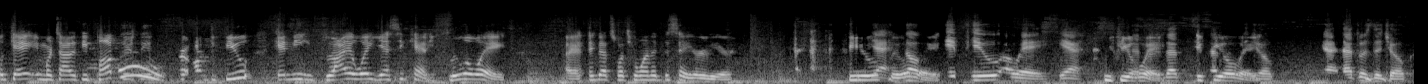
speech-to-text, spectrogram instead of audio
okay, Immortality Pop, there's the Ooh. The few. Can he fly away? Yes, he can. He flew away. I think that's what you wanted to say earlier. Few yeah, flew no, away. if you away, yeah. He flew That- away. that- he that flew away. Yeah, that was the joke.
